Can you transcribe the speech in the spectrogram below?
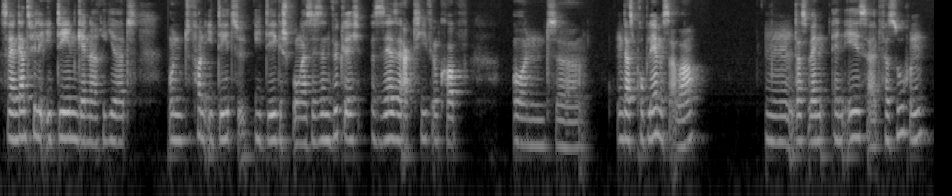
Es werden ganz viele Ideen generiert und von Idee zu Idee gesprungen. Also sie sind wirklich sehr, sehr aktiv im Kopf. Und äh, das Problem ist aber, dass wenn NEs halt versuchen,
